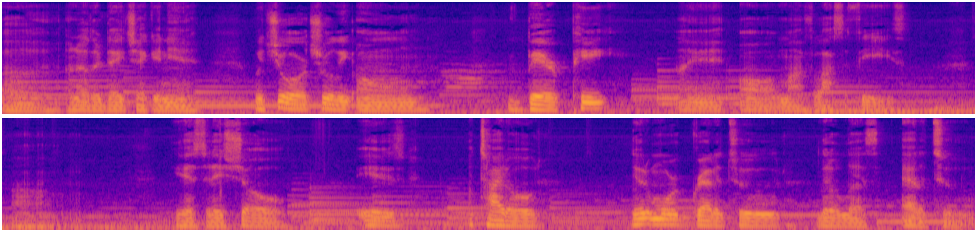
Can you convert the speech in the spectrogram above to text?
Uh, another day checking in with your truly own Bear P and all my philosophies. Um, yes, today's show is titled Little More Gratitude, Little Less Attitude.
